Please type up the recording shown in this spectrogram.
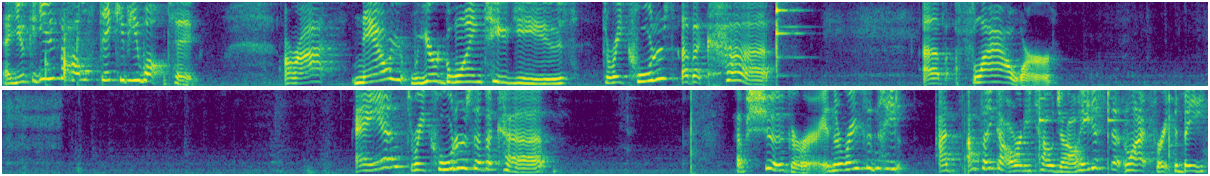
Now you can use the whole stick if you want to. All right, now you're going to use three quarters of a cup of flour and three quarters of a cup of sugar. And the reason he, I, I think I already told y'all, he just doesn't like for it to be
